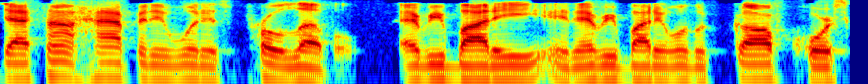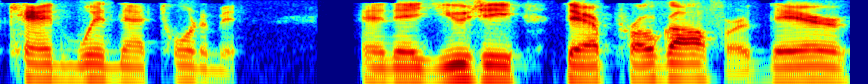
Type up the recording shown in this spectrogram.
That's not happening when it's pro level everybody and everybody on the golf course can win that tournament. And they usually they're a pro golfer. They're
